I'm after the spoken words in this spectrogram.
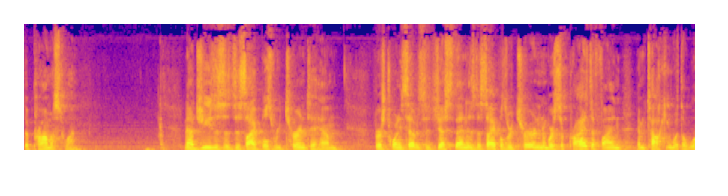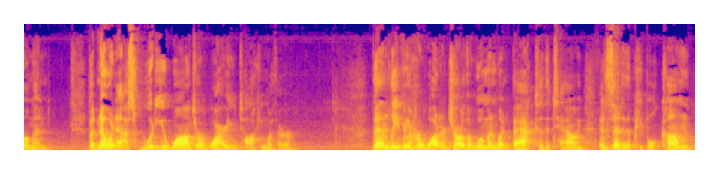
the promised one. Now Jesus' disciples returned to him Verse 27 says, Just then his disciples returned and were surprised to find him talking with a woman. But no one asked, What do you want or why are you talking with her? Then, leaving her water jar, the woman went back to the town and said to the people, Come,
